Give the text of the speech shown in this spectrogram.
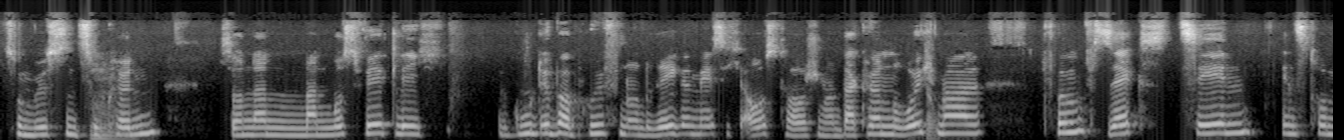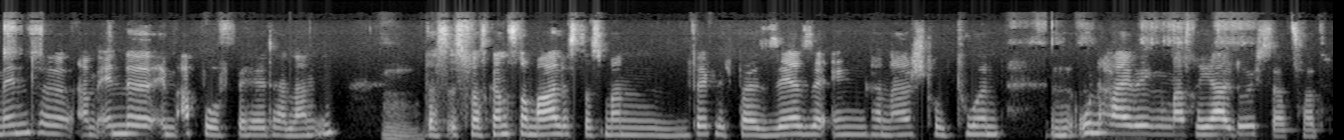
zu müssen, zu mhm. können, sondern man muss wirklich gut überprüfen und regelmäßig austauschen. Und da können ruhig ja. mal fünf, sechs, zehn Instrumente am Ende im Abwurfbehälter landen. Mhm. Das ist was ganz Normales, dass man wirklich bei sehr, sehr engen Kanalstrukturen einen unheimlichen Materialdurchsatz hat.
